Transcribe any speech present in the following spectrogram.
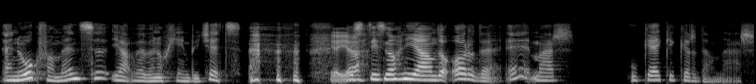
En ook van mensen, ja, we hebben nog geen budget. Ja, ja. Dus het is nog niet aan de orde. Hè? Maar hoe kijk ik er dan naar?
